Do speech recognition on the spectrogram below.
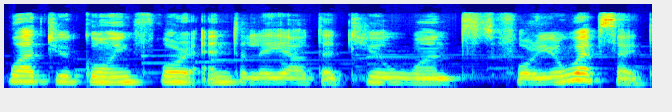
what you're going for and the layout that you want for your website.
